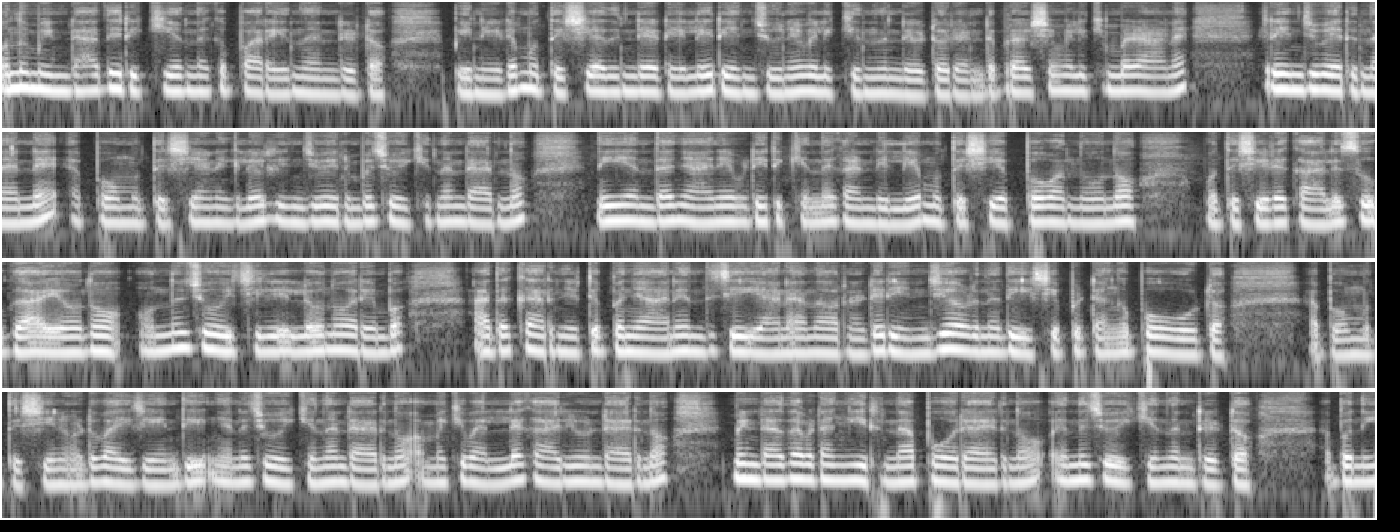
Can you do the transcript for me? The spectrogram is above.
ഒന്നും മിണ്ടാതിരിക്കുക എന്നൊക്കെ പറയുന്നുണ്ട് കേട്ടോ. പിന്നീട് മുത്തശ്ശി അതിന്റെ ഇടയിൽ രഞ്ജുവിനെ വിളിക്കുന്നുണ്ട് കേട്ടോ. രണ്ട് പ്രാവശ്യം വിളിക്കുമ്പോഴാണ് രഞ്ജു വരുന്നതന്നെ. അപ്പോൾ മുത്തശ്ശിയാണെങ്കിലും രഞ്ജു വരുമ്പോൾ ചോദിക്കുന്നുണ്ടായിരുന്നു നീ എന്താ ഞാൻ ഇവിടെ ഇരിക്കുന്നത് കണ്ടില്ലേ? മുത്തശ്ശി എപ്പോൾ വന്നു എന്നോ മുത്തശ്ശിയുടെ കാൽ സുഖമായോന്നോ ഒന്നും ചോദിച്ചില്ലല്ലോ എന്ന് പറയുമ്പോൾ അതൊക്കെ അറിഞ്ഞിട്ട് ഇപ്പോൾ ഞാൻ എന്ത് ചെയ്യാനാന്ന് പറഞ്ഞിട്ട് രഞ്ജു അവിടുന്ന് ദേഷ്യപ്പെട്ട് അങ്ങ് പോകും കേട്ടോ. അപ്പോൾ മുത്തശ്ശീനോട് വൈജയന്തി ഇങ്ങനെ ചോദിക്കുന്നുണ്ടായിരുന്നു അമ്മയ്ക്ക് വല്ല കാര്യം ഉണ്ടായിരുന്നോ മിണ്ടാതെ അവിടെ അങ്ങ് ഇരുന്നാൽ പോരായിരുന്നോ എന്ന് ചോദിക്കുന്നുണ്ട് കേട്ടോ. അപ്പോൾ നീ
